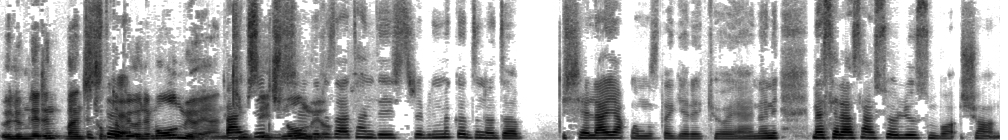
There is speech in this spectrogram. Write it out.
ölümlerin bence çok da İşte bir önemi olmuyor yani. Bence Kimse için olmuyor. zaten değiştirebilmek adına da bir şeyler yapmamız da gerekiyor yani. Hani mesela sen söylüyorsun bu şu an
